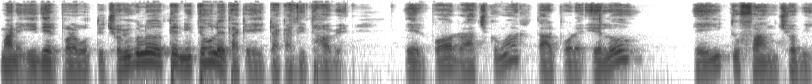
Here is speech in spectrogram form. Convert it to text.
মানে ঈদের পরবর্তী ছবিগুলোতে নিতে হলে তাকে এই টাকা দিতে হবে। এরপর রাজকুমার, তারপরে এলো এই তুফান ছবি।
